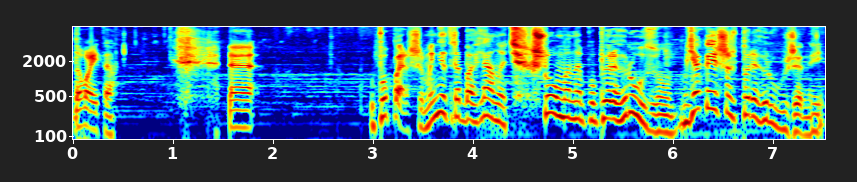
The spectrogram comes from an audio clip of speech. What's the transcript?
давайте. Е, по-перше, мені треба глянути, що у мене по перегрузу. Я, звісно ж, перегружений.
